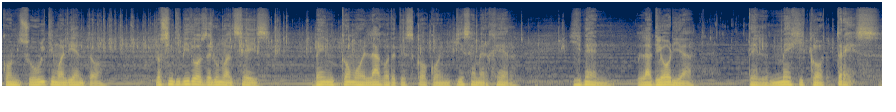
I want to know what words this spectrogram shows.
Con su último aliento, los individuos del 1 al 6 ven cómo el lago de Texcoco empieza a emerger y ven la gloria del México 3.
